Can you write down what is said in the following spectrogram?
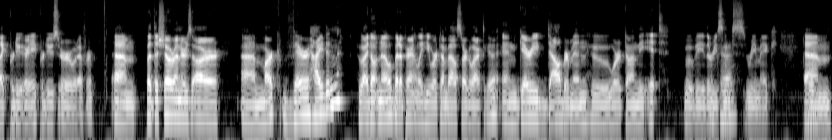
like produ- or a producer or whatever. Um, but the showrunners are um, Mark Verheiden, who I don't know, but apparently he worked on Battlestar Galactica, and Gary Dauberman, who worked on the It movie, the recent remake. Um,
